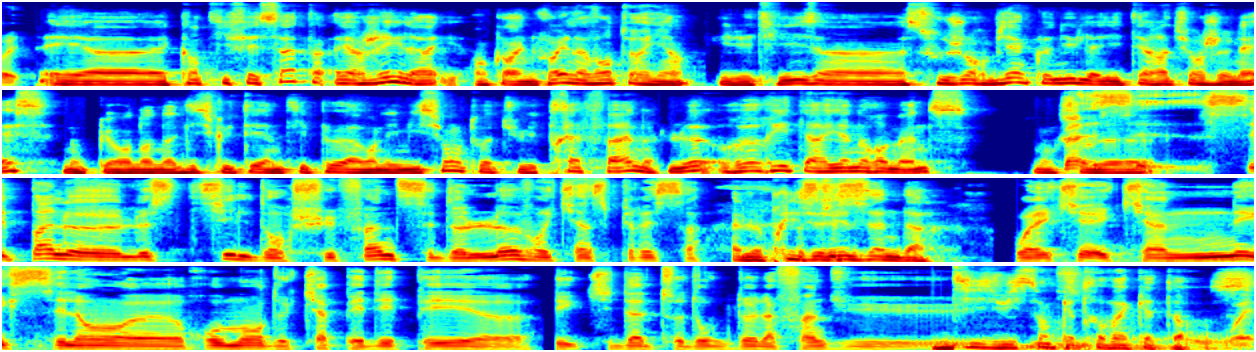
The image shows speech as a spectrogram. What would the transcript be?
Oui. Et euh, quand il fait ça, Hergé, il a, encore une fois, il n'invente rien. Il utilise un sous-genre bien connu de la littérature jeunesse. Donc euh, on en a discuté un petit peu avant l'émission. Toi, tu es très fan. Le Ruritarian Romance. Bah, le, c'est, pas le, le style dont je suis fan, c'est de l'œuvre qui a inspiré ça. le prisonnier de Zenda. Ouais, qui est, qui est un excellent euh, roman de KPDP euh, et qui date donc de la fin du 1894. Ouais,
